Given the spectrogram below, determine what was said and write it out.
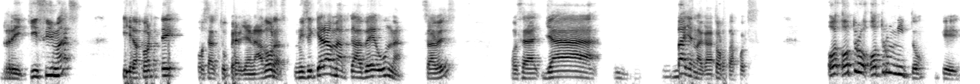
riquísimas y aparte, o sea, súper llenadoras. Ni siquiera me acabé una, ¿sabes? O sea, ya vayan a Gatorta, pues. otro, otro mito que,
